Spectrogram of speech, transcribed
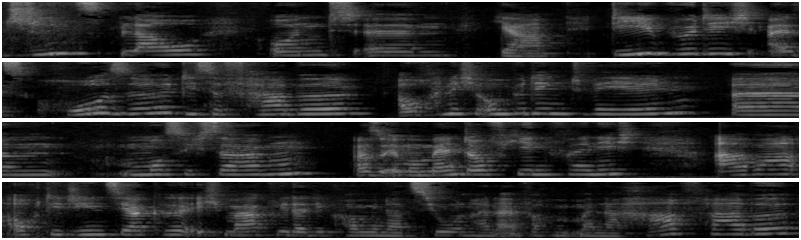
Jeansblau und ähm, ja, die würde ich als Hose, diese Farbe, auch nicht unbedingt wählen, ähm, muss ich sagen. Also im Moment auf jeden Fall nicht. Aber auch die Jeansjacke, ich mag wieder die Kombination halt einfach mit meiner Haarfarbe.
